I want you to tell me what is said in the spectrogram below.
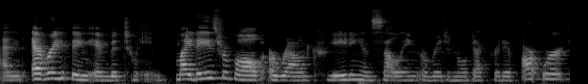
and everything in between. My days revolve around creating and selling original decorative artwork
